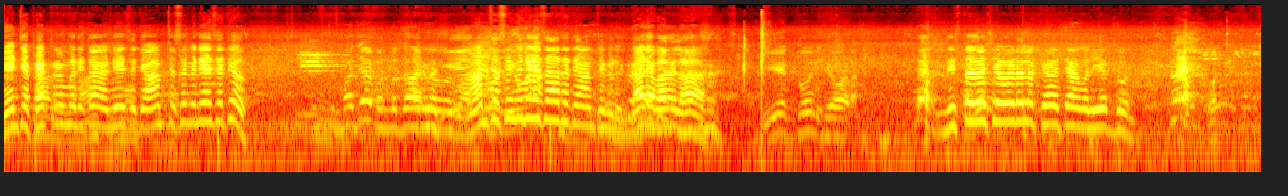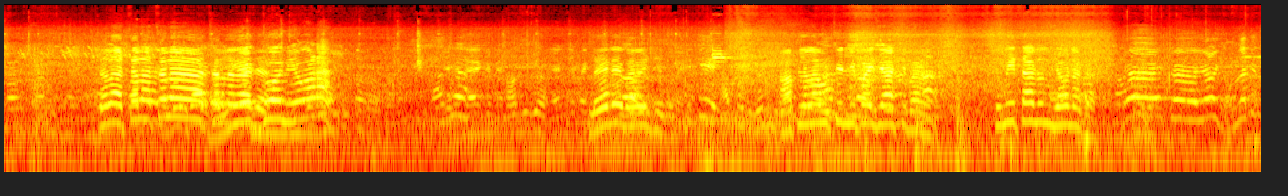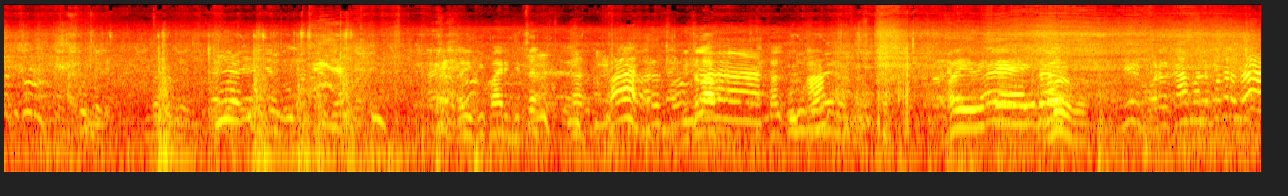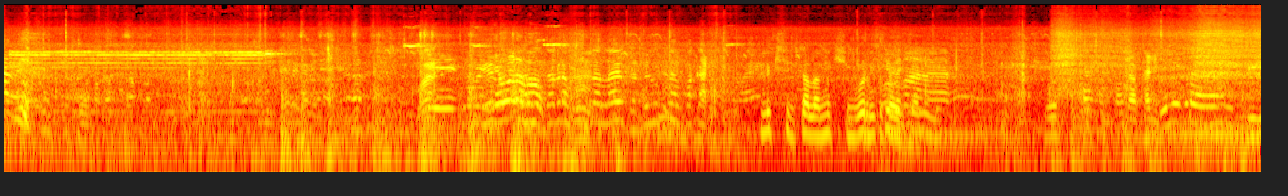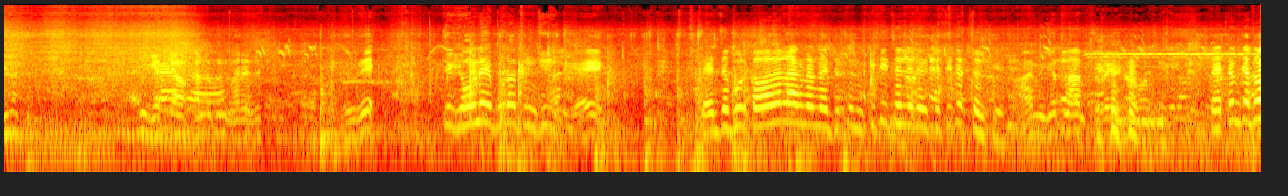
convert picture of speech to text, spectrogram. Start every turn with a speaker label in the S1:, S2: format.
S1: यांच्या फॅक्टरी मध्ये काय न्यायचं ते? आमच्या संघ न्यायचं ते. आमच्या संघ न्यायचं आता ते आमच्याकडे. गाड्या भरायला हा.
S2: एक दोन हिवाळा
S1: निस्ता शेवाड्याला ठेवायचे आम्हाला एक दोन. चला चला चला चला एक दोन नाही नाही भावाची आपल्याला उचलली पाहिजे अशी भावा तुम्ही ताणून घेऊ नका.
S2: पारी ती चल इथं लाव चल
S1: बरोबर.
S3: मिक्सिंग चला मिक्सिंग. वर
S1: ते घेऊन ये बुडातून घे. त्यांचं बुड कवायला लागणार नाही तिथून किती चालले ते तिथंच चलते
S2: आम्ही घेतला आमचं
S1: तुमच्या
